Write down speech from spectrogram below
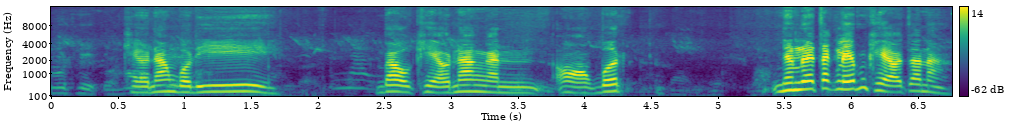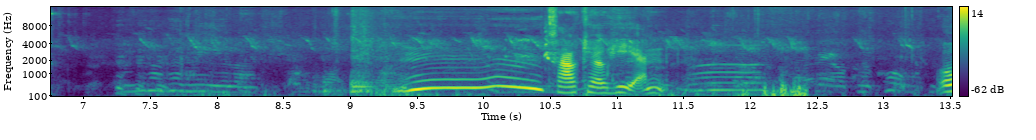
มือถือกับแขวนั่งบอดี เบ้าแขวนั่งกันออกเบิด ยังเหลือจักเล็มแขวจ้ะน่ะอืมสาวแขวเหียน โอ้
